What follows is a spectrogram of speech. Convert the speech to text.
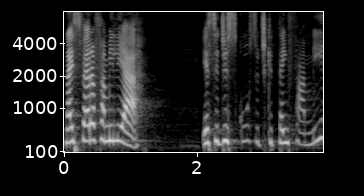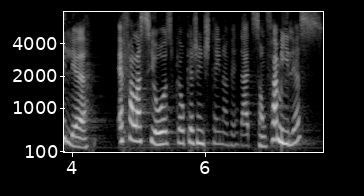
Na esfera familiar, esse discurso de que tem família é falacioso, porque o que a gente tem, na verdade, são famílias,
